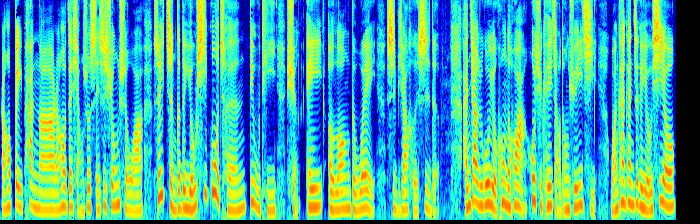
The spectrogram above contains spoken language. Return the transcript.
然后背叛呐，然后在想说谁是凶手啊，所以整个的游戏过程，第五题选 A along the way 是比较合适的。寒假如果有空的话，或许可以找同学一起玩看看这个游戏哦。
